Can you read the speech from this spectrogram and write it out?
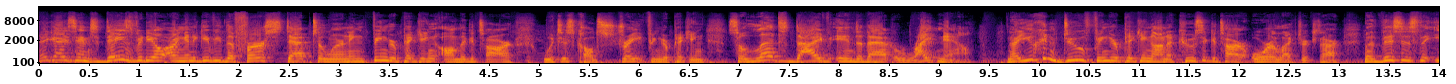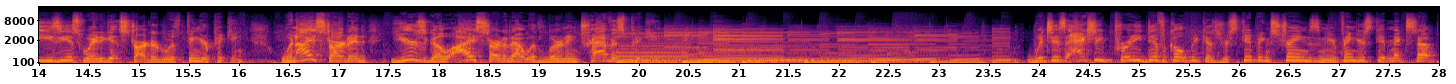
Hey guys, in today's video, I'm gonna give you the first step to learning finger picking on the guitar, which is called straight finger picking. So let's dive into that right now. Now you can do finger picking on acoustic guitar or electric guitar, but this is the easiest way to get started with finger picking. When I started years ago, I started out with learning Travis picking. Which is actually pretty difficult because you're skipping strings and your fingers get mixed up.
